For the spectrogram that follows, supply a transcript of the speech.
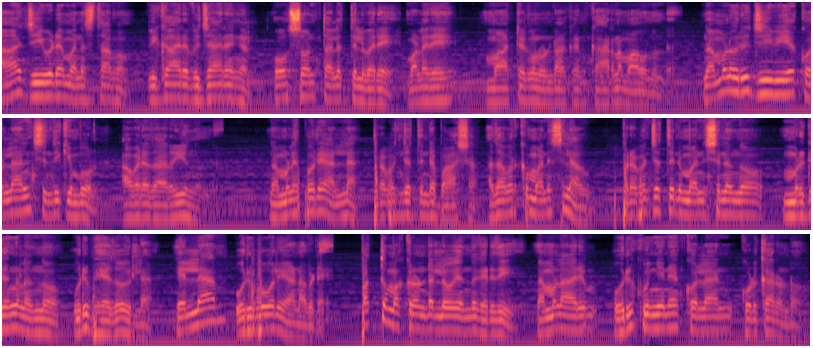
ആ ജീവിയുടെ മനസ്താപം വികാര വിചാരങ്ങൾ ഓസോൺ തലത്തിൽ വരെ വളരെ മാറ്റങ്ങൾ ഉണ്ടാക്കാൻ കാരണമാകുന്നുണ്ട് നമ്മൾ ഒരു ജീവിയെ കൊല്ലാൻ ചിന്തിക്കുമ്പോൾ അവരത് അറിയുന്നുണ്ട് നമ്മളെപ്പോലെ അല്ല പ്രപഞ്ചത്തിന്റെ ഭാഷ. അത് അവർക്ക് മനസ്സിലാകും. പ്രപഞ്ചത്തിന് മനുഷ്യനെന്നോ മൃഗങ്ങളെന്നോ ഒരു ഭേദവും ഇല്ല. എല്ലാം ഒരുപോലെയാണ് അവിടെ പത്ത് മക്കളുണ്ടല്ലോ എന്ന് കരുതി നമ്മളാരും ഒരു കുഞ്ഞിനെ കൊല്ലാൻ കൊടുക്കാറുണ്ടോ?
